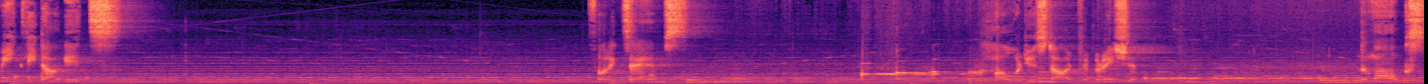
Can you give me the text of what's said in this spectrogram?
weekly targets? for exams, how would you start preparation? The mocks,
